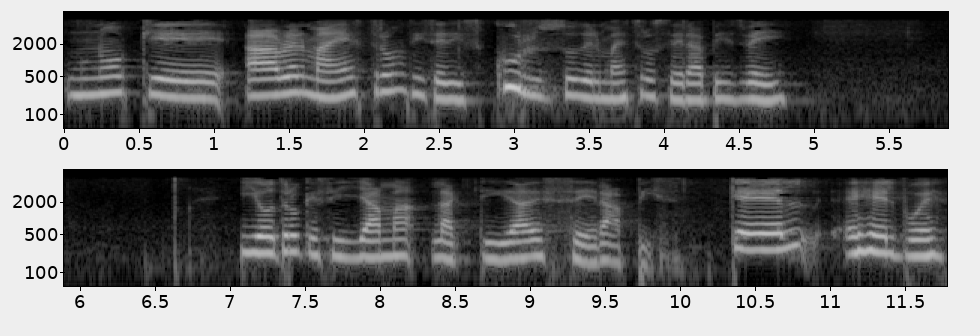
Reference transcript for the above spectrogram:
Uno que habla el maestro, dice discurso del maestro Serapis Bey. Y otro que se llama la actividad de Serapis. Que él es el, pues,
